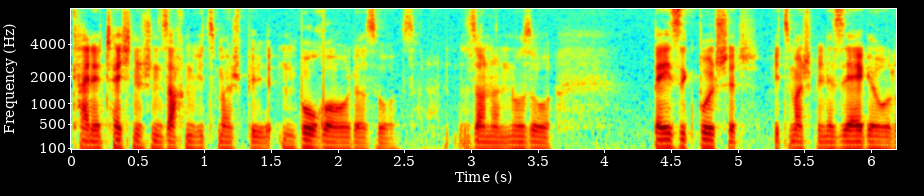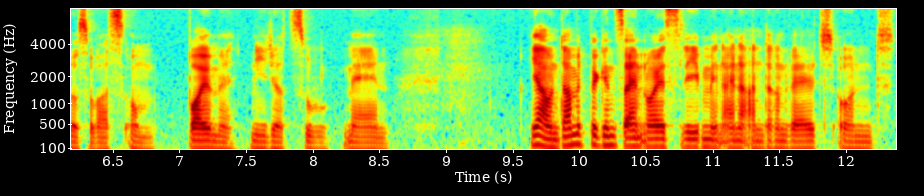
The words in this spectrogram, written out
keine technischen Sachen wie zum Beispiel ein Bohrer oder so, sondern, sondern nur so Basic Bullshit, wie zum Beispiel eine Säge oder sowas, um Bäume niederzumähen. Ja, und damit beginnt sein neues Leben in einer anderen Welt und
